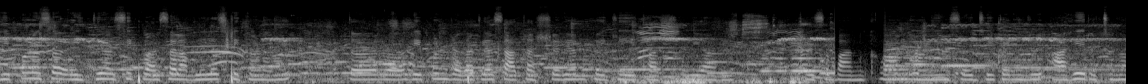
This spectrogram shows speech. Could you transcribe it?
हे पण असं ऐतिहासिक वारसा लाभलेलंच ठिकाण आहे. तर हे पण जगातल्या सात आश्चर्यांपैकी एक आश्चर्य आहे. त्याचं बांधकाम आणि असं जे काही म्हणजे आहे रचना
